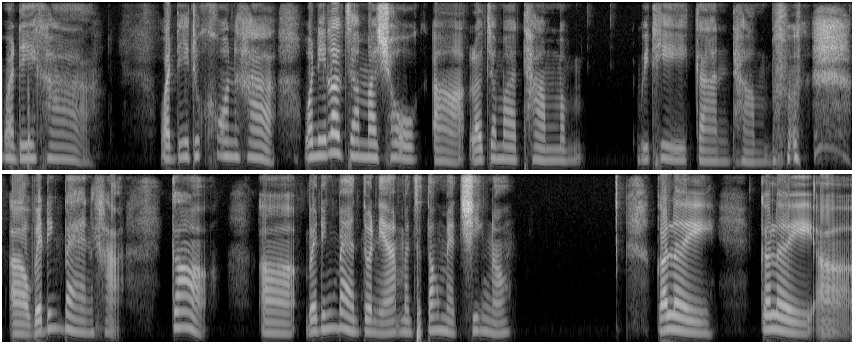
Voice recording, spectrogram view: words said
สวัสดีค่ะสวัสดีทุกคนค่ะ วันนี้เราจะมาโชว์อ่าเราจะมาทำวิธีการทำเอ่อ wedding band ค่ะ ก็เอ่อ wedding band ตัวเนี้ยมันจะต้อง matching เนาะก็เลยก็เลยเอ่อ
